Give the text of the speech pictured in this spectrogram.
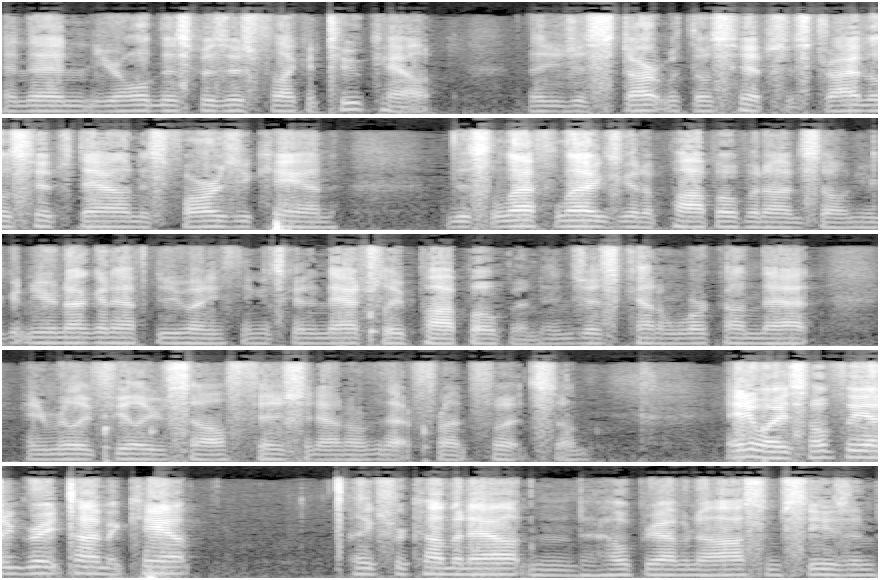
and then you're holding this position for like a two count. Then you just start with those hips. Just drive those hips down as far as you can. This left leg's going to pop open on its own. You're, you're not going to have to do anything. It's going to naturally pop open and just kind of work on that and really feel yourself finishing out over that front foot. So anyways, hopefully you had a great time at camp. Thanks for coming out and I hope you're having an awesome season.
